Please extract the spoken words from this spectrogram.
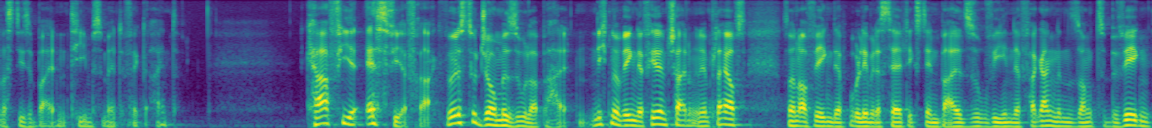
was diese beiden Teams im Endeffekt eint. K4S4 fragt, würdest du Joe Missoula behalten? Nicht nur wegen der Fehlentscheidung in den Playoffs, sondern auch wegen der Probleme der Celtics, den Ball so wie in der vergangenen Saison zu bewegen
